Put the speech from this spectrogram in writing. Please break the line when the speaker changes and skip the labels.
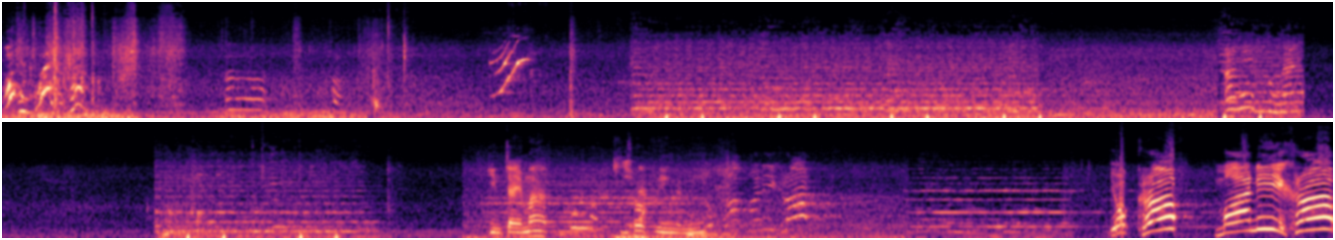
อันนี้ของนาย
กินใจมาก โชคดีแบบนี้
ยกครับ มานี่ครับ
